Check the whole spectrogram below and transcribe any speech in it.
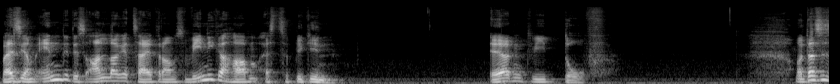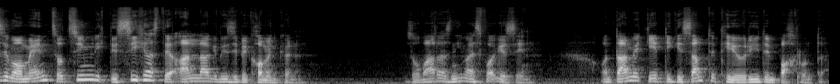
weil Sie am Ende des Anlagezeitraums weniger haben als zu Beginn. Irgendwie doof. Und das ist im Moment so ziemlich die sicherste Anlage, die Sie bekommen können. So war das niemals vorgesehen. Und damit geht die gesamte Theorie den Bach runter.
